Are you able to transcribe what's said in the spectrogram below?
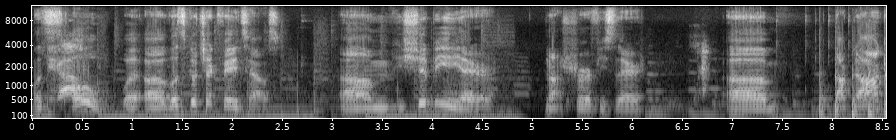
let's Yeah. oh, uh, let's go check Fade's house. Um, he should be in there. Not sure if he's there. Um, knock knock.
